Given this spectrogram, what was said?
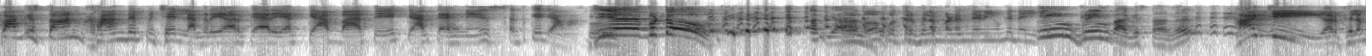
پاکستان خان دے پیچھے لگ رہے اور کہہ رہے ہیں کیا بات ہے کیا کہنے صدقے جاواں۔ جی بٹو۔ پتر فلم بنن نہیں ہوں کہ نہیں؟ کلین گرین پاکستان ہاں۔, ہاں جی اور فلم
